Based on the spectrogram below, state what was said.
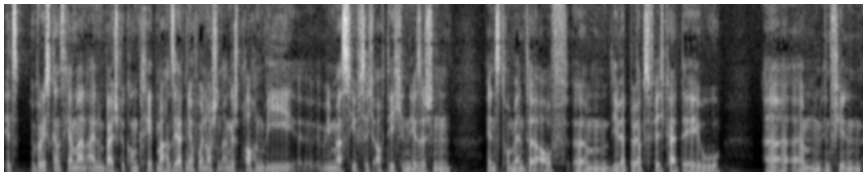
Jetzt würde ich es ganz gerne mal an einem Beispiel konkret machen. Sie hatten ja vorhin auch schon angesprochen, wie, wie massiv sich auch die chinesischen Instrumente auf ähm, die Wettbewerbsfähigkeit der EU äh, ähm, in vielen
